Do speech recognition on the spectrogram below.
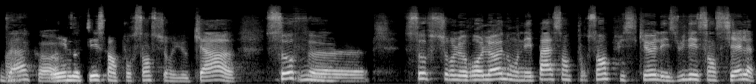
D'accord. Et noté 100% sur Yuka, euh, sauf hmm. euh, sauf sur le roll-on où on n'est pas à 100% puisque les huiles essentielles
